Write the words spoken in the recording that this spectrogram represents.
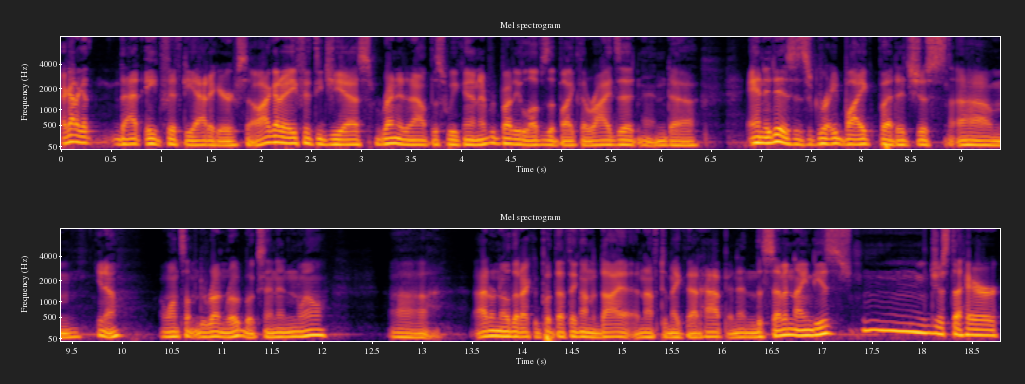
I gotta get that 850 out of here. So I got an 850 GS, rented it out this weekend. Everybody loves the bike that rides it, and uh, and it is. It's a great bike, but it's just um, you know I want something to run road books in, and well, uh, I don't know that I could put that thing on a diet enough to make that happen. And the 790 is mm, just a hair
